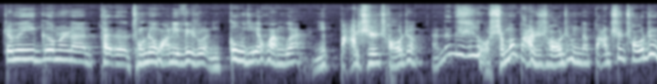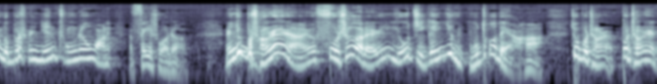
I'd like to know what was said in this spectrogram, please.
这么一哥们儿呢，他崇祯皇帝非说你勾结宦官，你把持朝政啊，那这是有什么把持朝政的？把持朝政的不是您崇祯皇帝，非说这个，人就不承认啊，人复社的人有几根硬骨头的呀，哈，就不承认，不承认，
